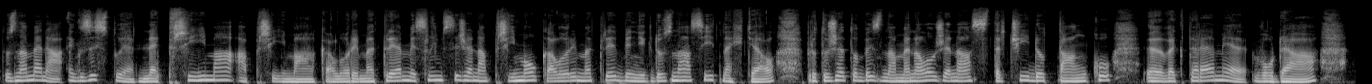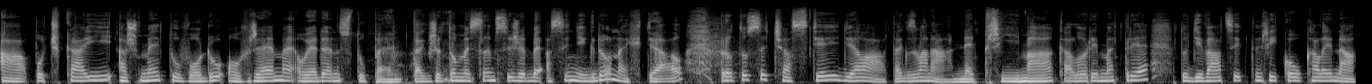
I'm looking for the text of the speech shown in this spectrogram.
To znamená, existuje nepřímá a přímá kalorimetrie. Myslím si, že na přímou kalorimetrii by nikdo z nás jít nechtěl, protože to by znamenalo, že nás strčí do tanku, eh, ve kterém je voda a počkají, až my tu vodu ohřejeme o jeden stupeň stupeň. Takže to myslím si, že by asi nikdo nechtěl. Proto se častěji dělá takzvaná nepřímá kalorimetrie. To diváci, kteří koukali na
